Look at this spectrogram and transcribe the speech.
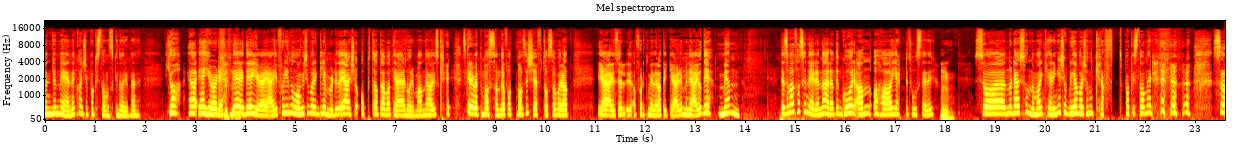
Men du mener kanskje pakistanske nordmenn? Ja, ja, jeg gjør det. det. det. gjør jeg. Fordi noen ganger så bare glemmer du det. Jeg er så opptatt av at jeg er nordmann. Jeg har jo skrevet masse om det og fått masse kjeft også for at jeg er jo selv, Folk mener at jeg ikke er det, men jeg er jo det. Men det som er fascinerende, er at det går an å ha hjertet to steder. Mm. Så når det er sånne markeringer, så blir jeg bare sånn kraftpakistaner. så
